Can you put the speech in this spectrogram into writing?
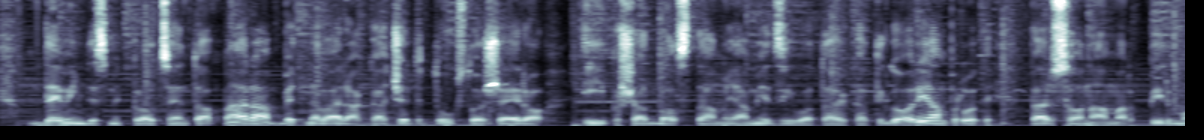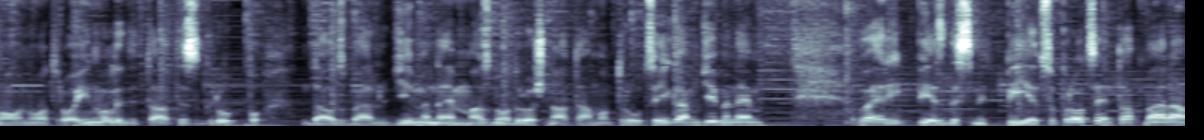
- 90% apmērā, bet ne vairāk kā 4000 eiro īpaši atbalstāmajām iedzīvotāju kategorijām, proti personām ar pirmo un otro invaliditātes grupu, daudzbērnu ģimenēm, maznodrošinātām un trūcīgām ģimenēm, vai arī 55% apmērā,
